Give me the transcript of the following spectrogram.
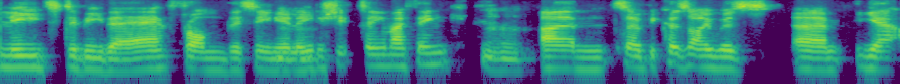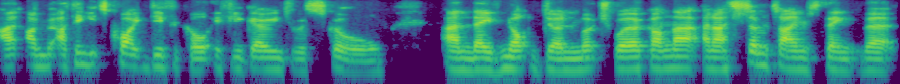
needs to be there from the senior mm-hmm. leadership team i think mm-hmm. um, so because i was um, yeah I, I think it's quite difficult if you go into a school and they've not done much work on that and i sometimes think that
